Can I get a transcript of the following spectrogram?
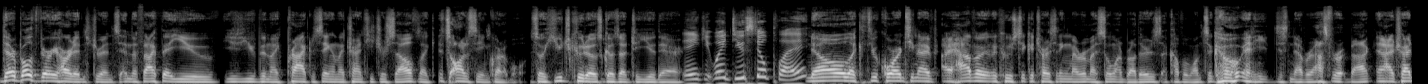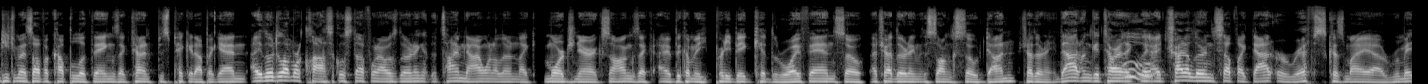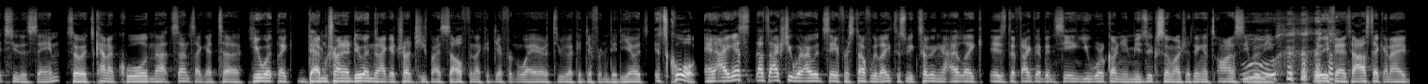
They're both very hard instruments, and the fact that you, you you've been like practicing and like trying to teach yourself, like it's honestly incredible. So huge kudos goes out to you there. Thank you. Wait, do you still play? No, like through quarantine, I've, I have an acoustic guitar sitting in my room. I stole my brother's a couple months ago, and he just never asked for it back. And I tried teaching myself a couple of things, like trying to just pick it up again. I learned a lot more classical stuff when I was learning at the time. Now I want to learn like more generic songs. Like I've become a pretty big Kid LAROI fan, so I tried learning the song "So Done." I tried learning that on guitar. Like, like I try to learn stuff like that or riffs because my uh, roommates do the same. So it's kind of cool in that sense. I get to hear what like them trying to do, and then I to try to teach myself in like a different way or through like a different video. It's it's cool, and I guess that's actually what I would say for stuff we like this week. Something that I like is the fact that I've been seeing you work on your music so much. I think it's honestly really Ooh. really fantastic, and I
